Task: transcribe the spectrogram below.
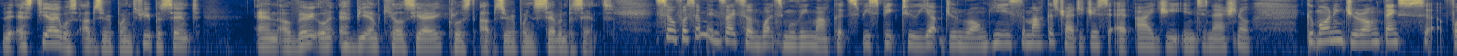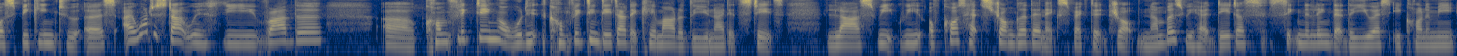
the STI was up 0.3%, and our very own FBM KLCI closed up 0.7%. So, for some insights on what's moving markets, we speak to Yeap Jun Rong. He's the market strategist at IG International. Good morning, Jun Rong. Thanks for speaking to us. I want to start with the rather uh, conflicting or would it conflicting data that came out of the United States last week. We of course had stronger than expected job numbers. We had data signaling that the U.S. economy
